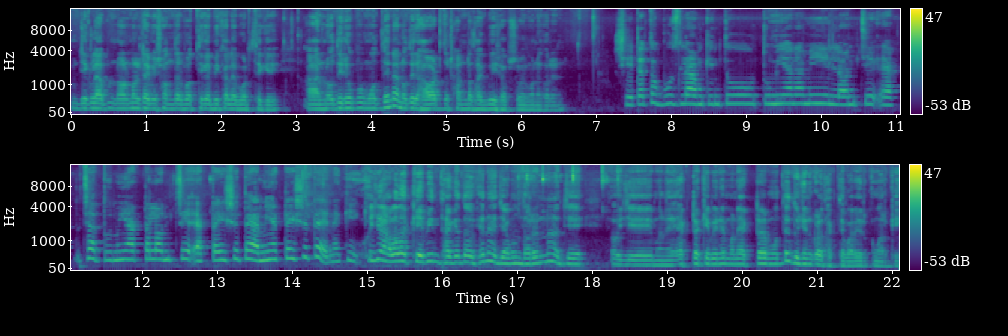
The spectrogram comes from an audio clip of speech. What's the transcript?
যেগুলা নর্মাল টাইমে সন্ধ্যার পর থেকে বিকালের পর থেকে। আর নদীর উপর মধ্যে না নদীর হাওয়াটা তো ঠান্ডা থাকবেই সবসময় মনে করেন। সেটা তো বুঝলাম কিন্তু তুমি আর আমি লঞ্চে আচ্ছা তুমি একটা লঞ্চে একটা ইসেতে আমি একটা ইসেতে নাকি? ওই যে আলাদা কেবিন থাকে তো ওখানে যেমন ধরেন না যে ওই যে মানে একটা কেবিনে মানে একটার মধ্যে দুজন করে থাকতে পারে এরকম আর কি।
